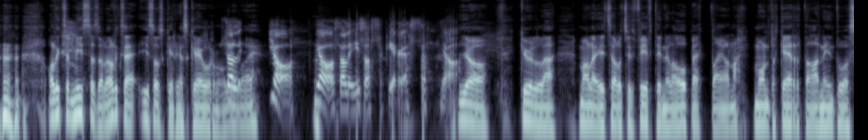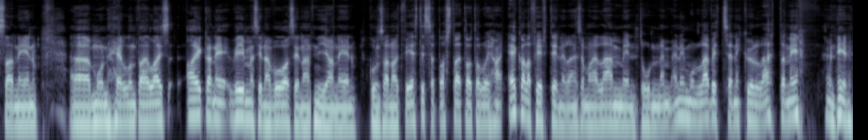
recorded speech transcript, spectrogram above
Oliko se missä se oli? Oliko se isossa kirjassa Keuruulla vai? Joo, joo, se oli isossa kirjassa. Joo, joo kyllä. Mä olen itse ollut sitten 15 opettajana monta kertaa, niin tuossa niin äh, mun helluntailaisakani viimeisinä vuosina, ja niin kun sanoit viestissä tosta, että oot ollut ihan ekalla 15 niin semmoinen lämmin tunne meni mun lävitseni kyllä, että niin, niin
